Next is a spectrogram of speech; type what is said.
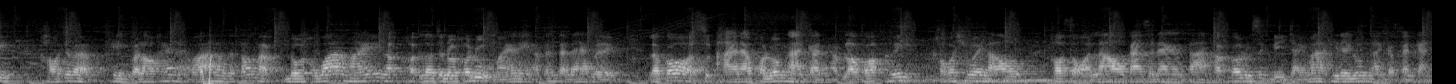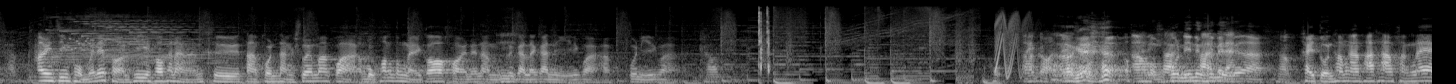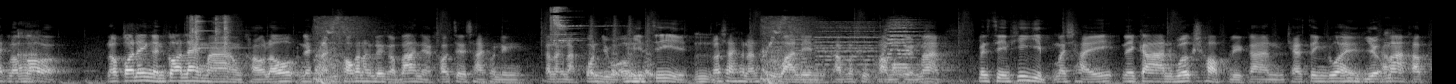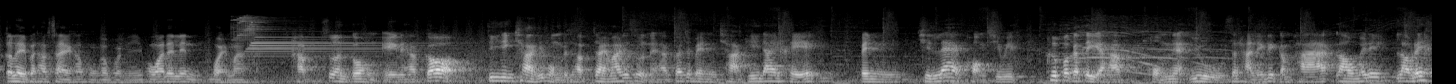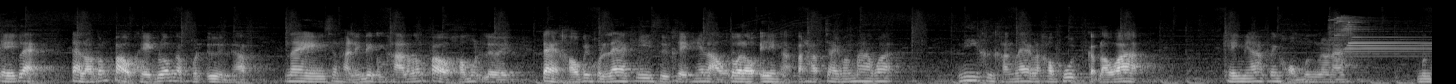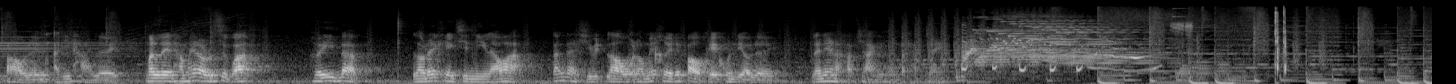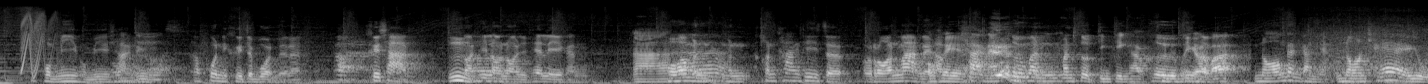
เขาจะแบบเก่งกว่าเราแค่ไหนวะเราจะต้องแบบโดนเขาว่าไหมเราเราจะโดนเขาดุไหมอะไรครับตั้งแต่แรกเลย แล้วก็สุดท้ายแล้วพอร่วมงานกันครับ เราก็เฮ้ยเขาก็ช่วยเราเขาสอนเราการแสดงต่างๆ ครับก็รู้สึกดีใจมากที่ได้ร่วมงานกับกันกันครับเอาจริงๆผมไม่ได้สอนพี่เขาขนาดนั้นคือต่างคนต่างช่วยมากกว่าบกพร่องตรงไหนก็คอยแนะนำอืมซึ่งกันและกันอย่างนี้ดีกว่าครับพูดนี้ดีกว่าครับไปก่อนเลยโอเคเอาผมพูดนิดนึงผ่านิดนึงไปเลยแล้วอะครับไข่ตุ๋นทำงานพาร์ทไทม์ครั้งแรกแล้วก็อ่า แล้วก็ได้เงินก้อนแรกมาของเขาแล้วในขณะที่เขากำลังเดินกลับบ้านเนี่ยเขาเจอชายคนหนึ่งกำลังดักปล้นอยู่เอามีดจี้อืมแล้วชายคนนั้นคือวาเลนครับมันคือความบังเอิญมาก เป็นซีนที่หยิบมาใช้ในการเวิร์กช็อปหรือการแคสติ้งด้วยอืมเยอะครับมากครับ ก็เลยประทับใจครับผมกับบทนี้ เพราะว่าได้เล่นบ่อยมากครับครับส่วนตัวผมเองนะครับก็จริงๆ ฉากที่ผมประทับใจมากที่สุดนะครับ ก็จะเป็นฉากที่ได้เค้กเป็นชิ้นแรกของชีวิต คือปกติอะครับ ผมเนี่ยอยู่สถานเลี้ยงเด็กกำพร้าเราไม่ได้เราได้เค้กแหละ แต่เราต้องเป่าเค้กร่วมกับคนอื่นครับ ในสถานเลี้ยงเด็กกำพร้าเราต้องเป่าเขาหมดเลย แต่เขาเป็นคนแรกที่ซื้อเค้กให้เรา ตัวเราเองอะประทับใจมากๆว่า นี่คือครั้งแรกแล้วเขาพูดกับเราว่า เค้กเนี้ยเป็นของมึงแล้วนะ มึงเป่าเลยมึงอธิษฐานเลย มันเลยทำให้เรารู้สึกว่า เฮ้ยแบบเราได้เค้กชิ้นนี้แล้วอะตั้งแต่ชีวิตเราเราไม่เคยได้เป่าเค้กคนเดียวเลย และเนี่ยแหละครับฉากที่ผมประทับใจผมมีผมมีฉากหนึงอืม ถ้าพูดนี่คือจะบ่นเลยนะ คือฉากอืมตอนที่เรานอนอยู่แค่เลกันอ่เพราะว่ามันมันค่อนข้างที่จะร้อนมากเลยโอครับเคฉากนั้นคือมันมันสุดจริง ๆ ครับ คือเหมือนกับว่าน้องกันกันเนี่ยนอนแช่อยู่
